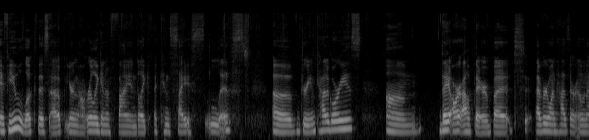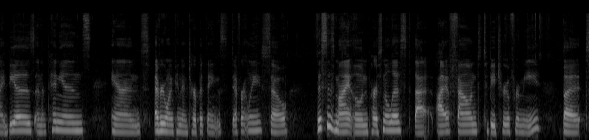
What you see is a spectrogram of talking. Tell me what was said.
if you look this up, you're not really going to find like a concise list of dream categories. Um, they are out there, but everyone has their own ideas and opinions, and everyone can interpret things differently. So, this is my own personal list that I have found to be true for me. But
